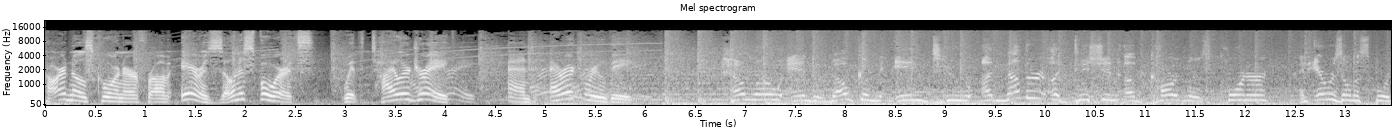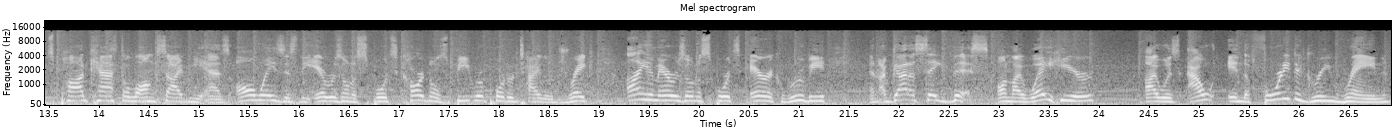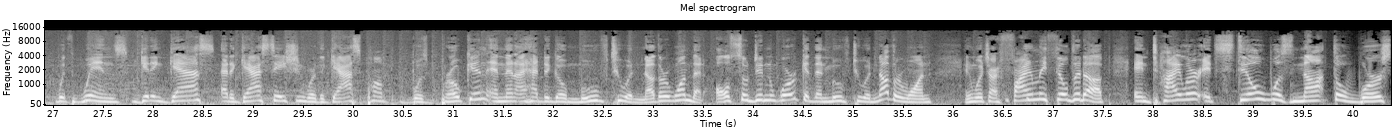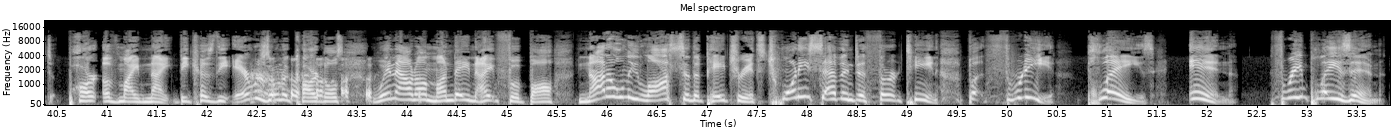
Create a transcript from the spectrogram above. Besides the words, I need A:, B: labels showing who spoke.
A: Cardinals Corner from Arizona Sports with Tyler Drake and Erik Ruby.
B: Hello and welcome into another edition of Cardinals Corner, an Arizona sports podcast. Alongside me, as always, is the Arizona Sports Cardinals beat reporter Tyler Drake. I am Arizona Sports Erik Ruby, and I've got to say this on my way here I was out in the 40 degree rain with winds getting gas at a gas station where the gas pump was broken. And then I had to go move to another one that also didn't work and then move to another one in which I finally filled it up. And Tyler, it still was not the worst part of my night because the Arizona Cardinals went out on Monday Night Football, not only lost to the Patriots 27 to 13, but three plays in, three plays in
